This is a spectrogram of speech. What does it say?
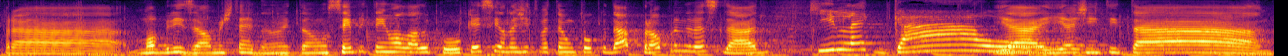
para mobilizar o Amsterdã. Então sempre tem rolado coco. Esse ano a gente vai ter um coco da própria universidade. Que legal! E aí a gente tá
